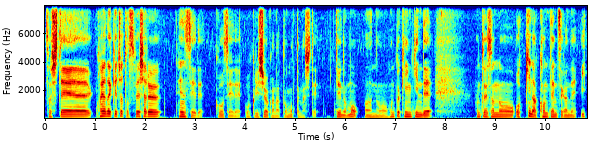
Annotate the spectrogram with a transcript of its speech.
そして今夜だけちょっとスペシャル編成で構成でお送りしようかなと思ってましてっていうのもあの本当キンキンで本当にその大きなコンテンツがね一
